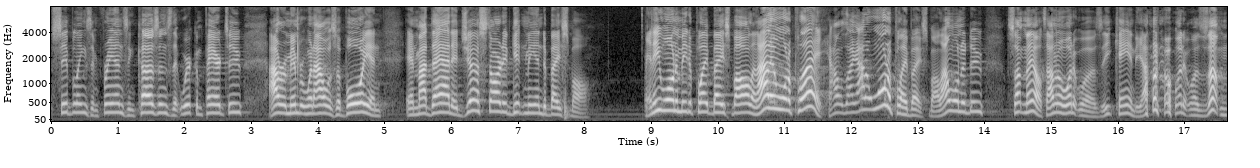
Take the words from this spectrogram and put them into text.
siblings and friends and cousins that we're compared to. I remember when I was a boy and, and my dad had just started getting me into baseball. And he wanted me to play baseball, and I didn't want to play. I was like, I don't want to play baseball. I want to do something else. I don't know what it was. Eat candy. I don't know what it was. Something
